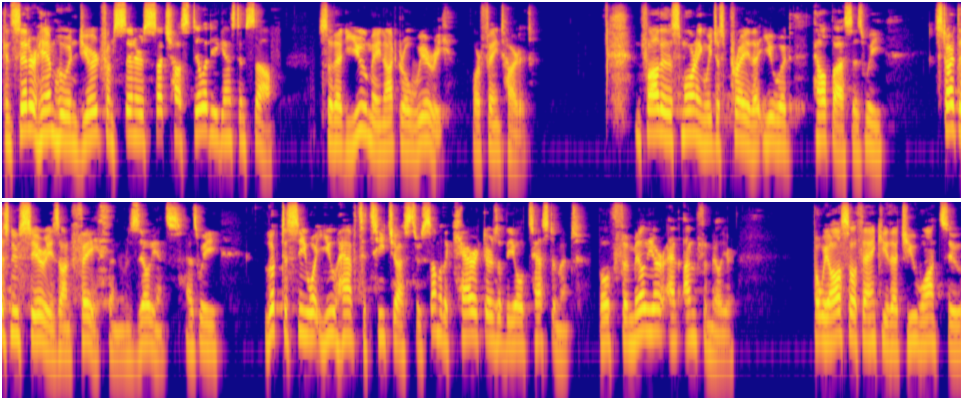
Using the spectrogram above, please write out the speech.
Consider him who endured from sinners such hostility against himself, so that you may not grow weary or faint hearted. And Father, this morning we just pray that you would help us as we start this new series on faith and resilience, as we look to see what you have to teach us through some of the characters of the Old Testament, both familiar and unfamiliar. But we also thank you that you want to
